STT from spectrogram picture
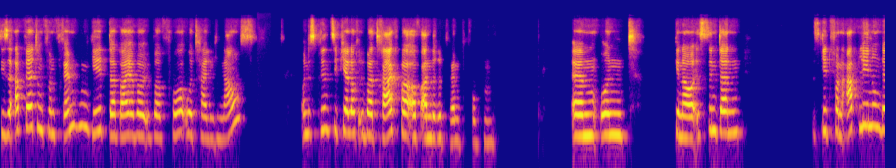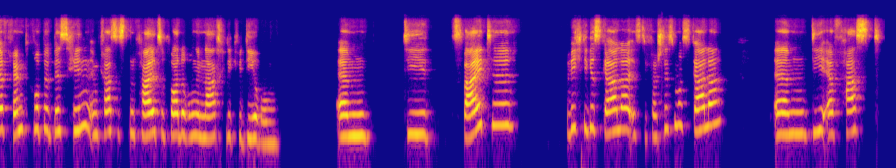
Diese Abwertung von Fremden geht dabei aber über Vorurteile hinaus und ist prinzipiell auch übertragbar auf andere Fremdgruppen. Ähm, und genau, es sind dann, es geht von Ablehnung der Fremdgruppe bis hin im krassesten Fall zu Forderungen nach Liquidierung. Ähm, die zweite wichtige Skala ist die Faschismus-Skala. Ähm, die erfasst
